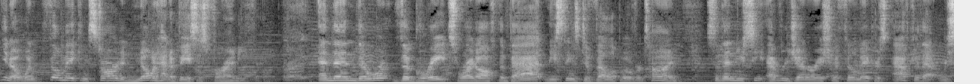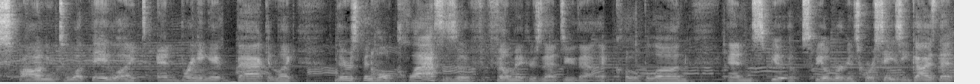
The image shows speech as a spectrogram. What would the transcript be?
you know when filmmaking started no one had a basis for anything Right. and then there were the greats right off the bat, and these things develop over time. So then you see every generation of filmmakers after that responding to what they liked and bringing it back. And like, there's been whole classes of filmmakers that do that, like Coppola and, and Spiel, Spielberg and Scorsese, guys that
